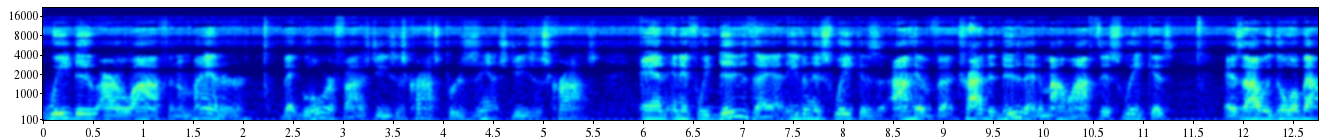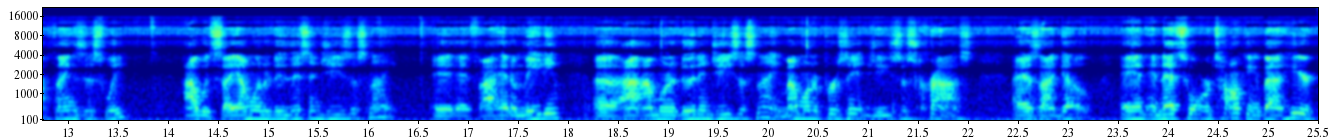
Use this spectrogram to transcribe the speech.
We do our life in a manner that glorifies Jesus Christ, presents Jesus Christ. And and if we do that, even this week, as I have uh, tried to do that in my life this week, as as I would go about things this week, I would say, I'm going to do this in Jesus' name. If I had a meeting, uh, I, am going to do it in Jesus' name. I'm going to present Jesus Christ as I go. And, and that's what we're talking about here.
